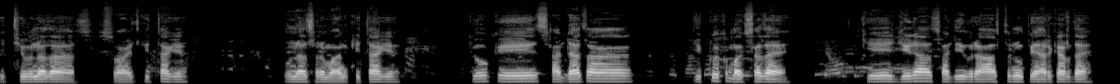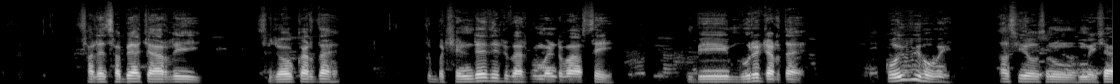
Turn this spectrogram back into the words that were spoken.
ਇੱਥੇ ਉਹਨਾਂ ਦਾ ਸਵਾਗਤ ਕੀਤਾ ਗਿਆ, ਉਹਨਾਂ ਦਾ ਸਨਮਾਨ ਕੀਤਾ ਗਿਆ, ਕਿਉਂਕਿ ਸਾਡਾ ਤਾਂ ਇੱਕੋ ਇੱਕ ਮਕਸਦ ਹੈ ਕਿ ਜਿਹੜਾ ਸਾਡੀ ਵਿਰਾਸਤ ਨੂੰ ਪਿਆਰ ਕਰਦਾ ਹੈ ਸਾਡੇ ਸੱਭਿਆਚਾਰ ਲਈ ਸਹਿਯੋਗ ਕਰਦਾ ਹੈ ਤੇ ਬਠਿੰਡੇ ਦੀ ਡਿਵੈਲਪਮੈਂਟ ਵਾਸਤੇ ਵੀ ਮੂਹਰੇ ਚੜਦਾ ਹੈ। ਕੋਈ ਵੀ ਹੋਵੇ ਅਸੀਂ ਉਸ ਨੂੰ ਹਮੇਸ਼ਾ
